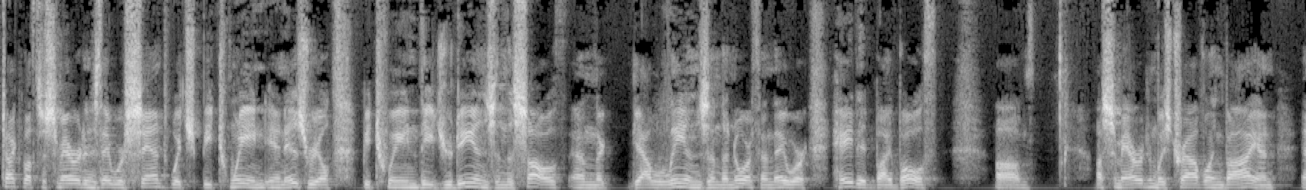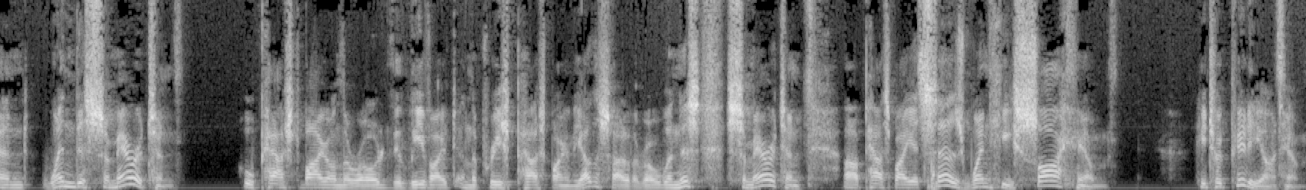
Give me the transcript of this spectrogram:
Talked about the Samaritans. They were sandwiched between, in Israel, between the Judeans in the south and the Galileans in the north, and they were hated by both. Um, a Samaritan was traveling by, and, and when this Samaritan who passed by on the road, the Levite and the priest passed by on the other side of the road, when this Samaritan uh, passed by, it says, when he saw him, he took pity on him.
